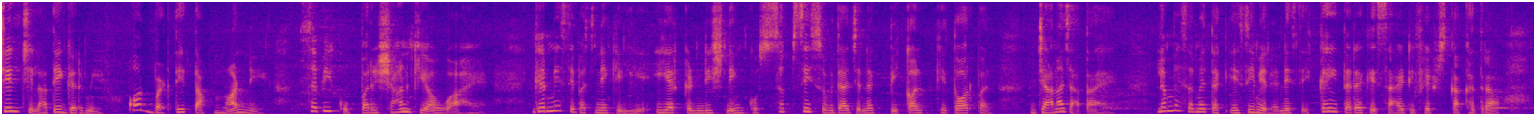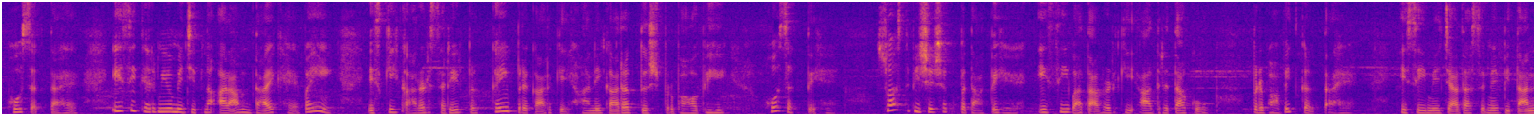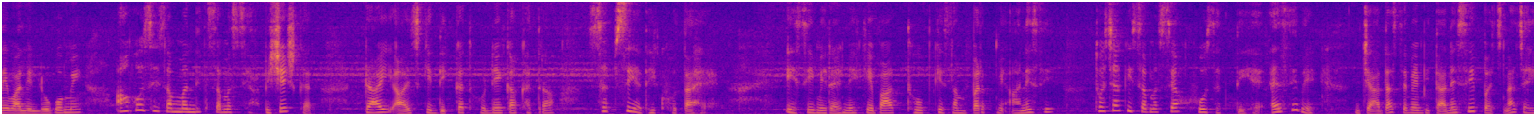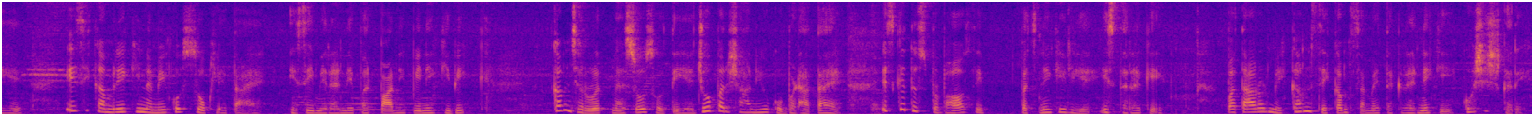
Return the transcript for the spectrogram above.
चिलचिलाती गर्मी और बढ़ते तापमान ने सभी को परेशान किया हुआ है। गर्मी से बचने के लिए एयर कंडीशनिंग को सबसे सुविधाजनक विकल्प के तौर पर जाना जाता है। लंबे समय तक एसी में रहने से कई तरह के साइड इफ़ेक्ट्स का खतरा हो सकता है। एसी गर्मियों में जितना आरामदायक है, वहीं इसके कारण शरीर पर कई प्रकार के हानिकारक दुष्प्रभाव भी हो सकते हैं। स्वास्थ्य विशेषज्ञ बताते हैं एसी वातावरण की आर्द्रता को प्रभावित करता है। इसी में ज़्यादा समय बिताने वाले लोगों में आँखों से संबंधित समस्या विशेषकर ड्राई आइज़ की दिक्कत होने का खतरा सबसे अधिक होता है। एसी में रहने के बाद धूप के संपर्क में आने से त्वचा की समस्या हो सकती है। ऐसे में ज़्यादा समय बिताने से बचना चाहिए। एसी कमरे की नमी को सोख लेता है। एसी में रहने पर पानी पीने की भी कम ज़रूरत महसूस होती है, जो परेशानियों को बढ़ाता है। इसके दुष्प्रभाव से बचने के लिए इस तरह के वातावरण में कम से कम समय तक रहने की कोशिश करें।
